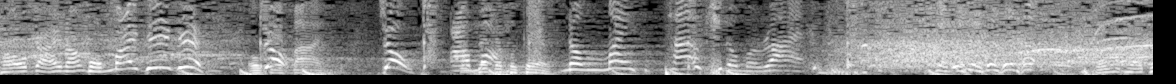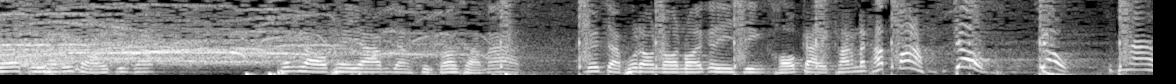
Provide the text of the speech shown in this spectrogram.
ขอโอกาสให้น้องผมมาอีกทีที่โอเคไปโจอาไม่มาได้โปรแกรมนมไม่สุภาพคือนมอะไรผมขอโทษคุณครั้งที่สองจริงๆครับ พวกเราพยายามอย่างสุดความสามารถ เนื่องจากพวกเรานอนน้อยกันจริงๆ ขอโอกาสอีกครั้งนะครับ มาโจโจสุภาพ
